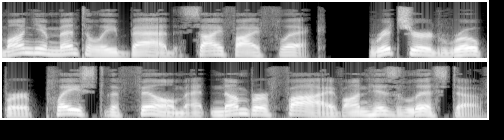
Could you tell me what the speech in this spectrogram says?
Monumentally bad sci-fi flick. Richard Roeper placed the film at number 5 on his list of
